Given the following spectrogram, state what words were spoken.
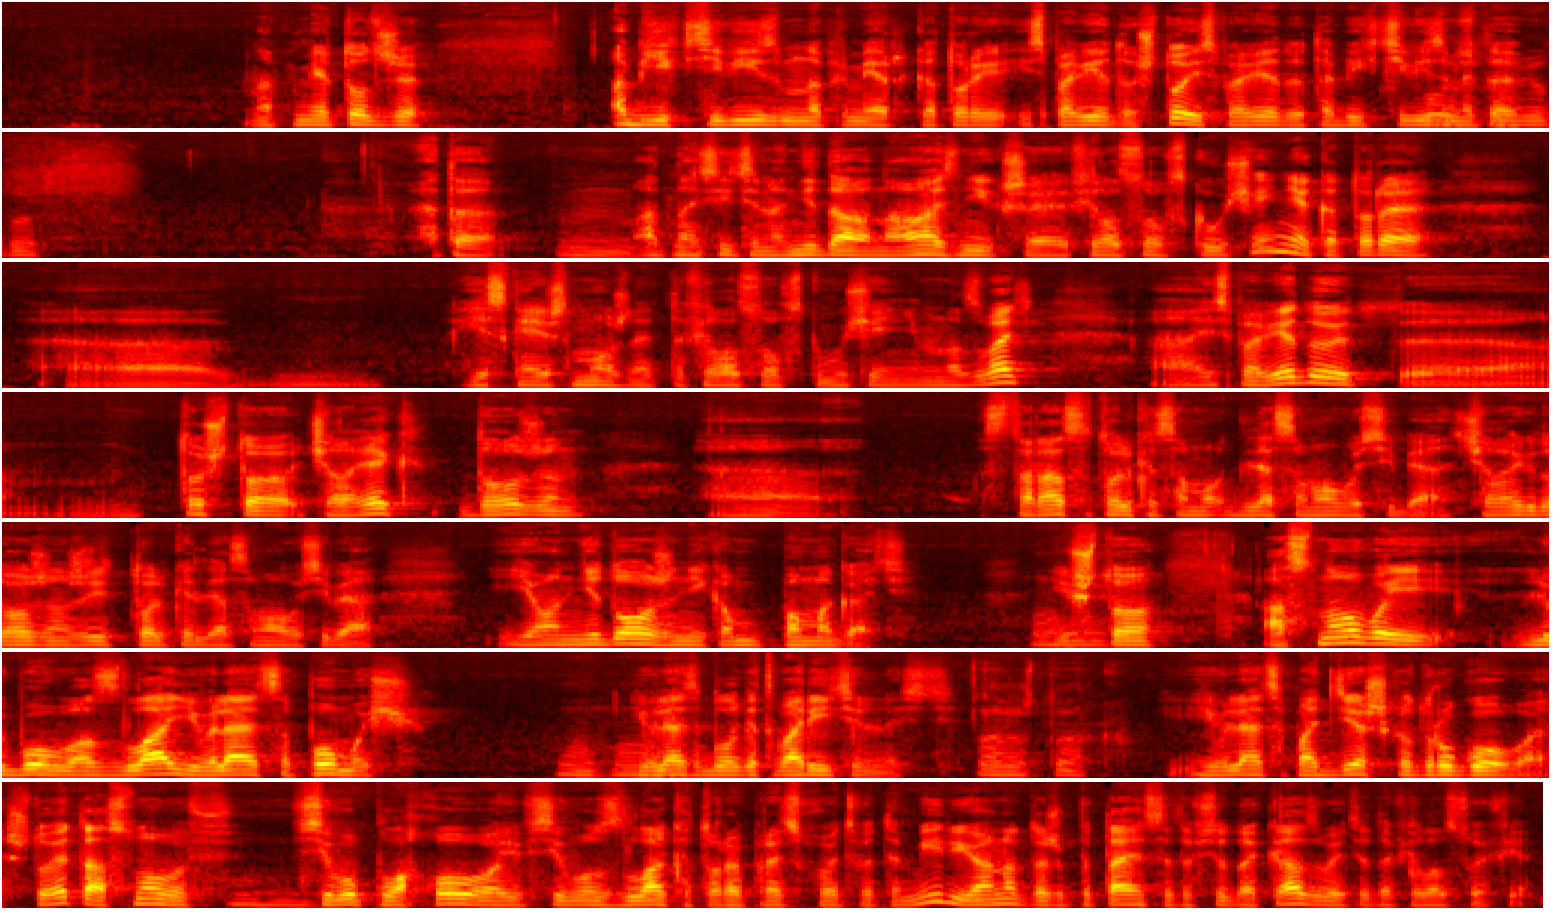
Например, тот же объективизм, например, который исповедует. Что исповедует объективизм? Это исповедует? это м, относительно недавно возникшее философское учение, которое, э, если, конечно, можно это философским учением назвать, э, исповедует э, то, что человек должен э, стараться только само, для самого себя. Человек должен жить только для самого себя. И он не должен никому помогать. И что основой любого зла является помощь, Мгм. является благотворительность Даже так. является поддержка другого, что это основа в- всего плохого и всего зла, которое происходит в этом мире, и она даже пытается это все доказывать, это философия.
